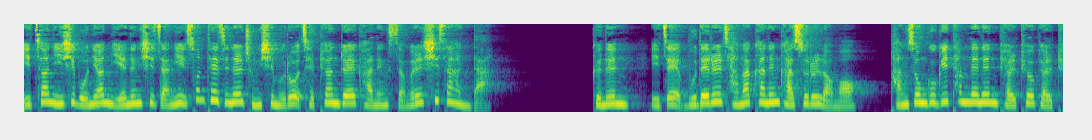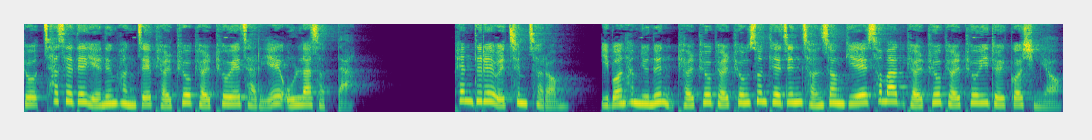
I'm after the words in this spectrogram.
2025년 예능 시장이 손태진을 중심으로 재편될 가능성을 시사한다. 그는 이제 무대를 장악하는 가수를 넘어 방송국이 탐내는 별표 별표 차세대 예능 황제 별표 별표의 자리에 올라섰다. 팬들의 외침처럼 이번 합류는 별표 별표 손태진 전성기의 서막 별표 별표이 될 것이며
